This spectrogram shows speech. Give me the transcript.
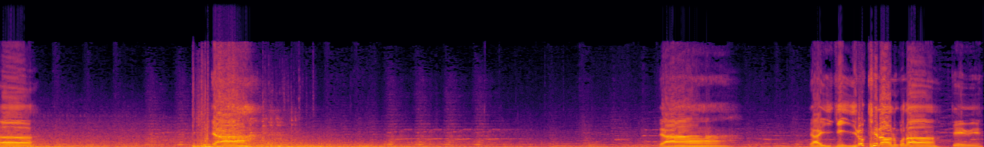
아. 야. 야. 야, 이게 이렇게 나오는구나. 게임이.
